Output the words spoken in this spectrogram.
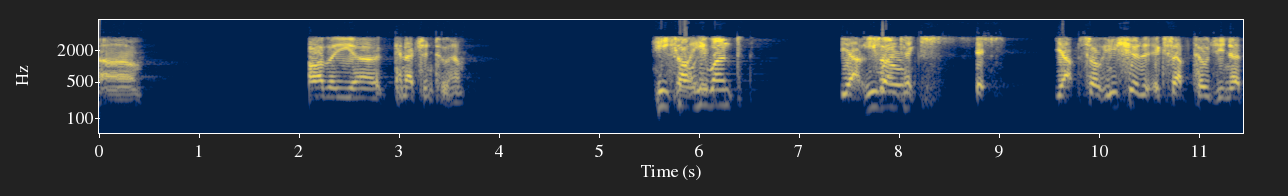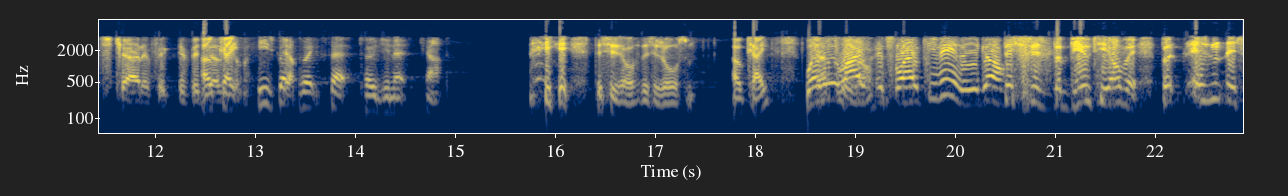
um, or the uh, connection to him. he so can't. He it- won't. Yeah. He so won't. Ex- it, yeah. So he should accept TogiNet's chat if it if it does. Okay, come- he's got yeah. to accept TogiNet chat. this is this is awesome. Okay, well, That's live. It's live TV. There you go. This is the beauty of it. But isn't this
